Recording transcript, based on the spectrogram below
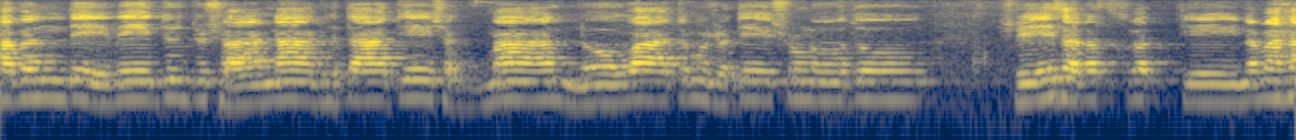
हवन् देवे जुजुषाणाघृता चे शग्मान्नो वाचमुषते शृणोतु। श्रीसरस्वत्यै नमः।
